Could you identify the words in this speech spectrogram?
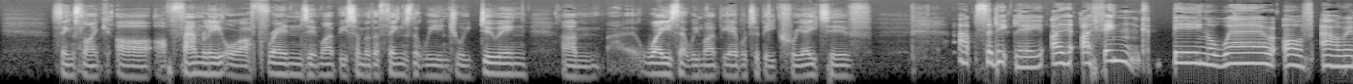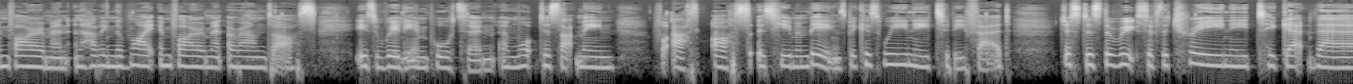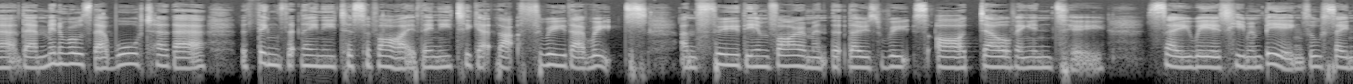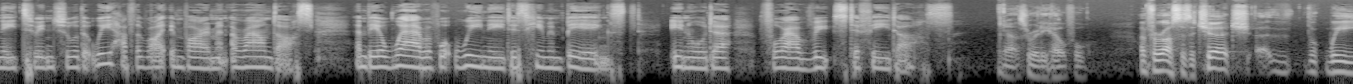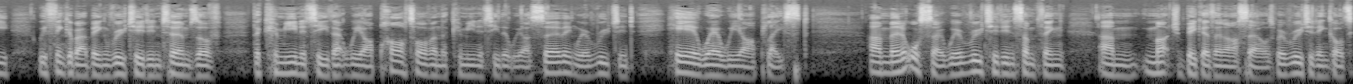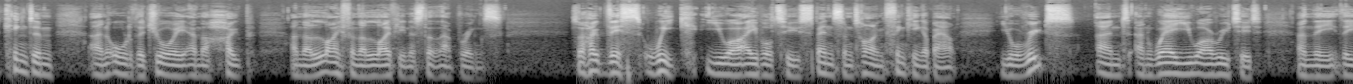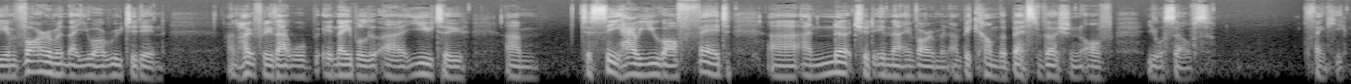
things like our, our family or our friends. It might be some of the things that we enjoy doing, um, ways that we might be able to be creative. Absolutely. I, I think being aware of our environment and having the right environment around us is really important. And what does that mean for us, us as human beings? Because we need to be fed just as the roots of the tree need to get their their minerals, their water, their the things that they need to survive. They need to get that through their roots and through the environment that those roots are delving into. So we as human beings also need to ensure that we have the right environment around us and be aware of what we need as human beings in order for our roots to feed us. That's really helpful. And for us as a church, uh, we, we think about being rooted in terms of the community that we are part of and the community that we are serving. We're rooted here where we are placed. Um, and also, we're rooted in something um, much bigger than ourselves. We're rooted in God's kingdom and all of the joy and the hope and the life and the liveliness that that brings. So I hope this week you are able to spend some time thinking about your roots and, and where you are rooted and the, the environment that you are rooted in. And hopefully that will enable uh, you to, um, to see how you are fed uh, and nurtured in that environment and become the best version of yourselves. Thank you.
